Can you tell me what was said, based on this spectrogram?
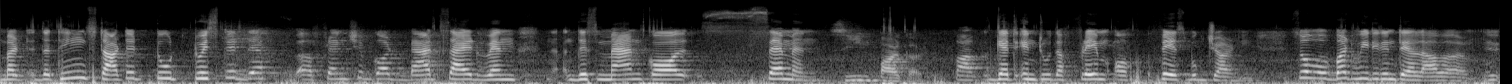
But the thing started to twisted their uh, friendship got bad side when this man called Semen Sean Parker. Parker get into the frame of Facebook journey. So, but we didn't tell our uh,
